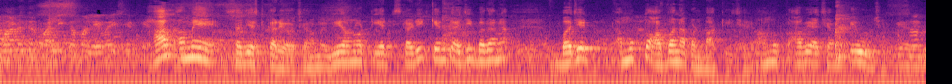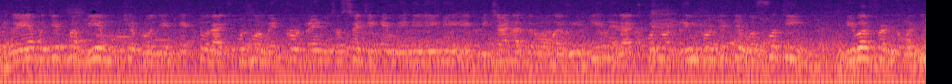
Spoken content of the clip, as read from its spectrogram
મહાનગરપાલિકામાં લેવાય છે કે? હાલ અમે સજેસ્ટ કર્યો છે. અમે we have not yet study કેમ કે હજી બધાના બજેટ અમુક તો આવવાના પણ બાકી છે. અમુક આવ્યા છે અમુક એવું છે. સર બજેટમાં બે મુખ્ય પ્રોજેક્ટ એક તો રાજકોટમાં મેટ્રો ટ્રેન થશે કે કેમ એને લઈને એક વિચારણા કરવામાં આવી હતી અને રાજકોટનો ડ્રીમ પ્રોજેક્ટ જે વર્ષોથી રિવરફ્રન્ટમાં છે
